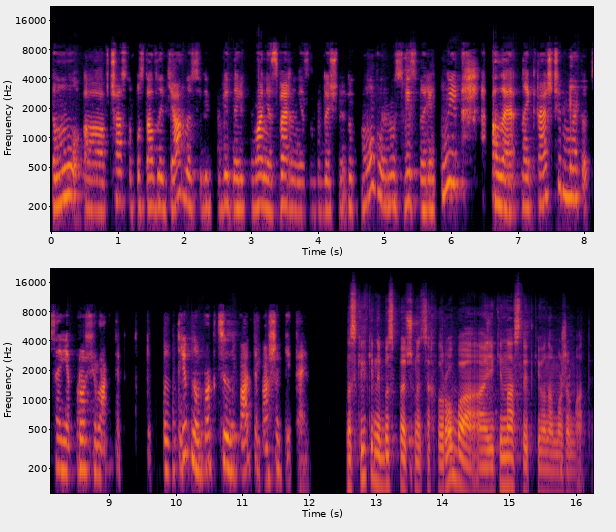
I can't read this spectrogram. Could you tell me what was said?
Тому а, вчасно поставлений діагноз і відповідне лікування, звернення з медичною допомогою, ну звісно, рятує, але найкращий метод це є профілактика. Тобто потрібно вакцинувати ваших дітей. Наскільки небезпечна ця хвороба, а які наслідки вона може мати?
